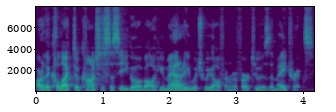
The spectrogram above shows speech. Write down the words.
or the collective consciousness ego of all humanity, which we often refer to as the matrix.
